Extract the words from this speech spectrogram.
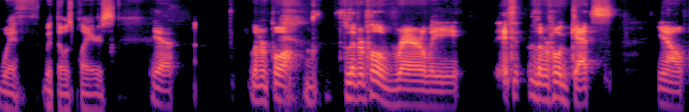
with with those players. Yeah. Liverpool Liverpool rarely if Liverpool gets, you know,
